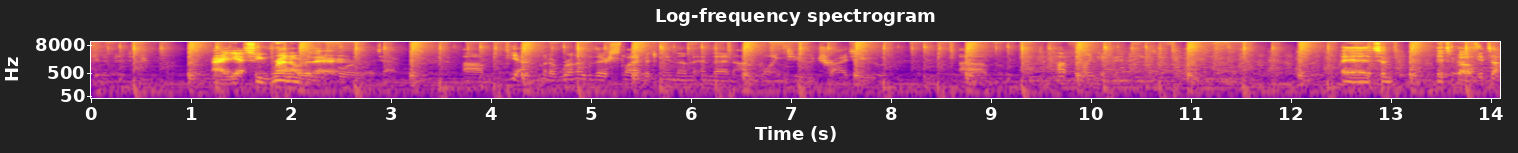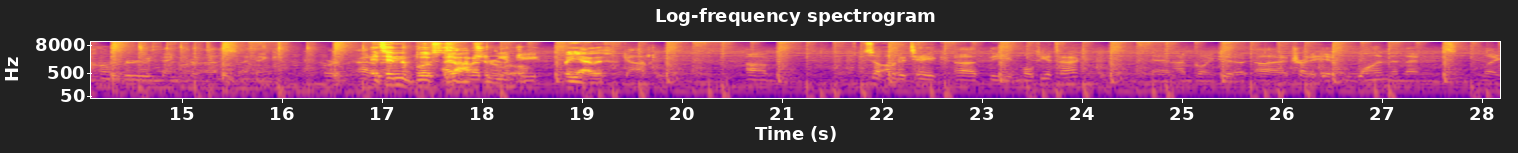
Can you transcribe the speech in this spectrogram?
get advantage All right, yeah. So you run over there. or attack. Um, yeah, I'm gonna run over there, slide between them, and then I'm going to try to um, not flank advantage. Uh, It's a, it's both. It's a homebrew thing for us, I think. Or I don't It's know. in the books as read the optional. DMG. But yeah, this- Gotcha. Um, so I'm going to take uh, the multi attack, and I'm going to uh, try to hit one, and then like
